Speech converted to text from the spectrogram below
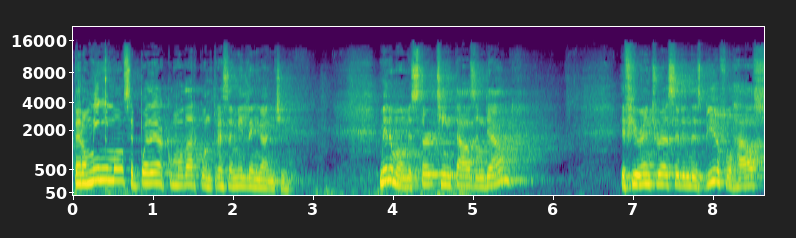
Pero mínimo se puede acomodar con 13,000 de enganche. Minimum is 13,000 down. If you're interested in this beautiful house,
